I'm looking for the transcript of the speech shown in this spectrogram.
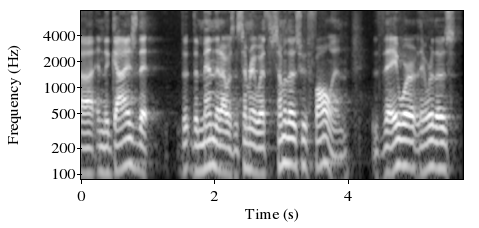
Uh, and the guys that, the, the men that I was in seminary with, some of those who'd fallen, they were, they were those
